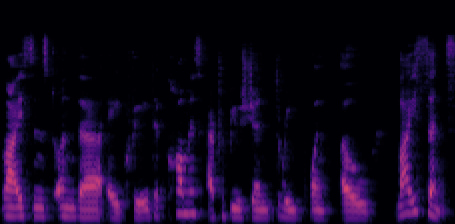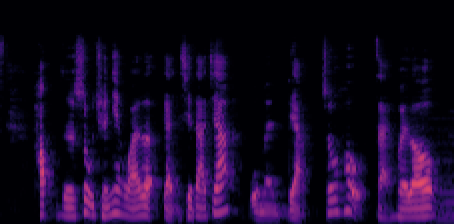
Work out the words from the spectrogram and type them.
Licensed under a Creative Commons Attribution 3.0 License。好，的授权念完了，感谢大家，我们两周后再会喽。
